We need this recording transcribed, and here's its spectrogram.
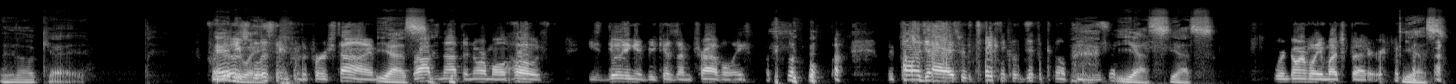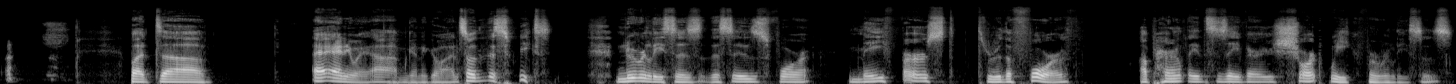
Okay. For those listening for the first time, Yes. Rob's not the normal host. He's doing it because I'm traveling. So, we apologize for the technical difficulties. Yes, yes, We're normally much better. yes. but uh, anyway, I'm going to go on. So this week's new releases. This is for May 1st through the 4th. Apparently, this is a very short week for releases.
